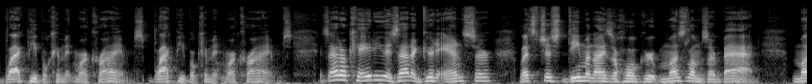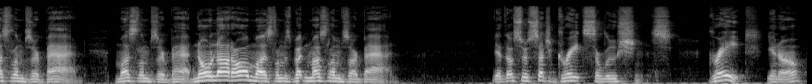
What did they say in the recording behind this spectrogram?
black people commit more crimes. Black people commit more crimes. Is that okay to you? Is that a good answer? Let's just demonize a whole group. Muslims are bad. Muslims are bad. Muslims are bad. No, not all Muslims, but Muslims are bad. Yeah, those are such great solutions. Great, you know.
